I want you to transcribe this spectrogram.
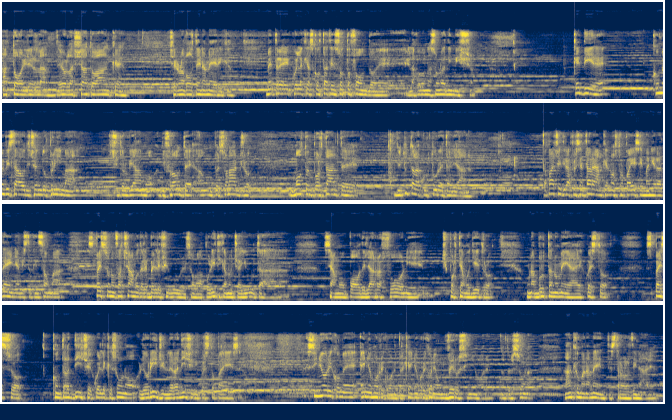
a toglierla e ho lasciato anche C'era una volta in America, mentre quella che ascoltate in sottofondo è, è la colonna sonora di Mission. Che dire, come vi stavo dicendo prima, ci troviamo di fronte a un personaggio molto importante di tutta la cultura italiana, capace di rappresentare anche il nostro paese in maniera degna, visto che insomma spesso non facciamo delle belle figure, insomma la politica non ci aiuta, siamo un po' degli arraffoni, ci portiamo dietro una brutta nomea e questo spesso contraddice quelle che sono le origini, le radici di questo paese. Signori come Ennio Morricone, perché Ennio Morricone è un vero signore, una persona anche umanamente straordinaria,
